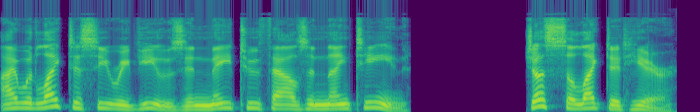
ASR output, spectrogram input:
I would like to see reviews in May 2019. Just select it here.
